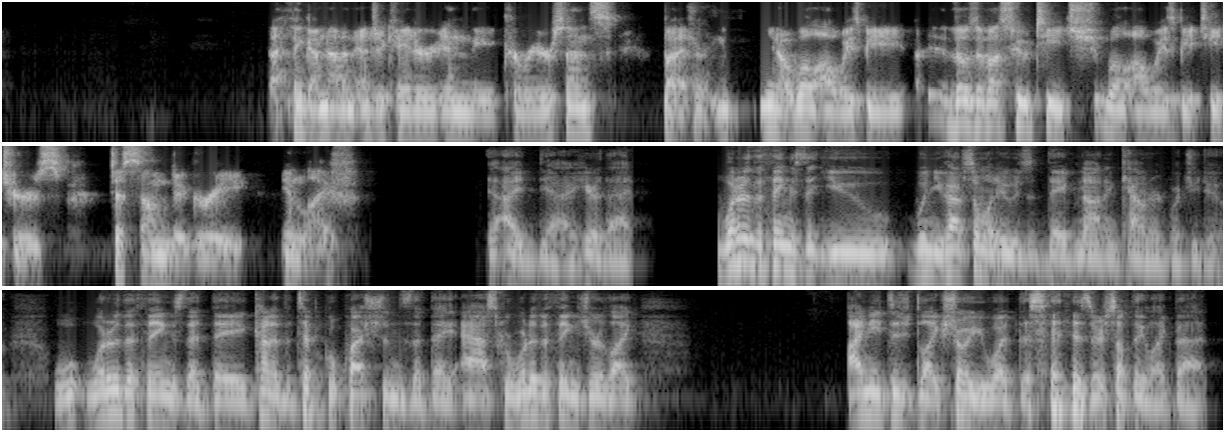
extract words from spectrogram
I think I'm not an educator in the career sense but sure. you know we'll always be those of us who teach will always be teachers to some degree in life i yeah i hear that what are the things that you when you have someone who's they've not encountered what you do what are the things that they kind of the typical questions that they ask or what are the things you're like I need to like show you what this is or something like that?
